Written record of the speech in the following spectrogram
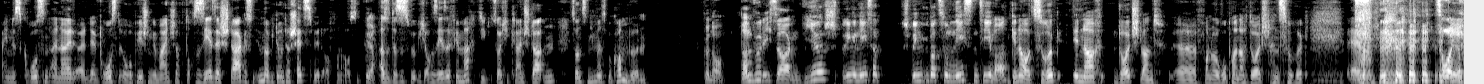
eines großen, einer der großen europäischen Gemeinschaft doch sehr, sehr stark ist und immer wieder unterschätzt wird, auch von außen. Ja. Also das ist wirklich auch sehr, sehr viel Macht, die solche kleinen Staaten sonst niemals bekommen würden. Genau. Dann würde ich sagen, wir springen nächster, springen über zum nächsten Thema. Genau, zurück in nach Deutschland, äh, von Europa nach Deutschland zurück. Ähm, Toll.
